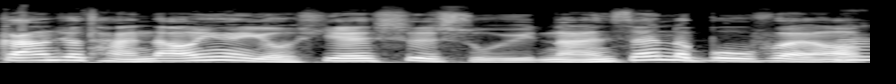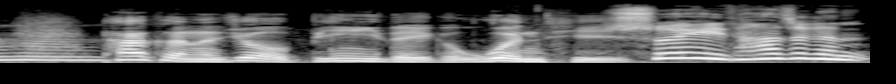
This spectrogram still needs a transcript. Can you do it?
刚刚就谈到，因为有些是属于男生的部分哦，嗯、他可能就有兵役的一个问题。所以他这个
